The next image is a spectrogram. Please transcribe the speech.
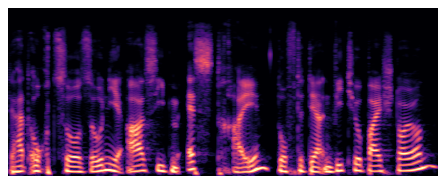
der hat auch zur Sony A7S3, durfte der ein Video beisteuern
